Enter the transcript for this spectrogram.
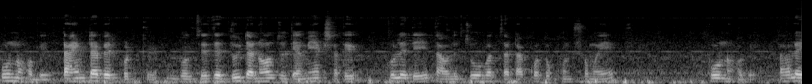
পূর্ণ হবে? টাইমটা বের করতে বলছে যে দুইটা নল যদি আমি একসাথে খুলে দিই, তাহলে চৌবাচ্চাটা কতক্ষণ সময়ে পূর্ণ হবে? তাহলে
